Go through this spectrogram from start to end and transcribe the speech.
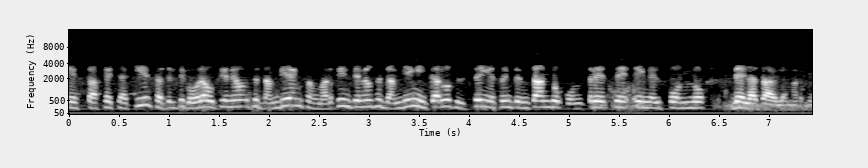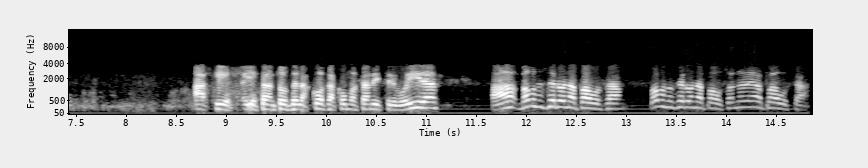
esta fecha 15. Atlético Grau tiene 11 también, San Martín tiene 11 también y Carlos Estein está intentando con 13 en el fondo de la tabla, Martín. Así es, ahí están entonces las cosas, cómo están distribuidas. Ah, vamos a hacer una pausa, vamos a hacer una pausa, una pausa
